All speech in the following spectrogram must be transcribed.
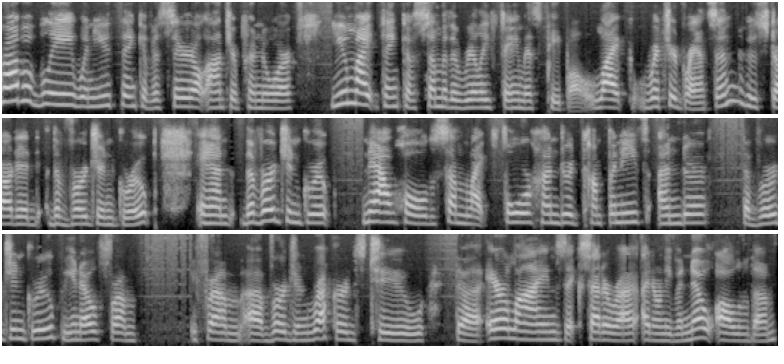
probably when you think of a serial entrepreneur, you might think of some of the really famous people like Richard Branson, who started the Virgin Group. And the Virgin Group now holds some like 400 companies under the Virgin Group, you know, from from uh, Virgin Records to the airlines, etc. I don't even know all of them,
